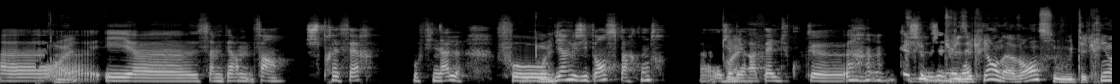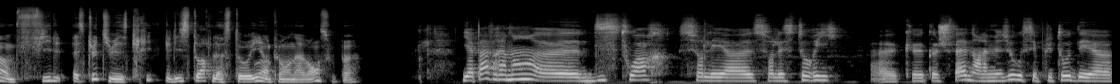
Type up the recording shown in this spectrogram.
Et ça me permet. Enfin, je préfère au final. Faut bien que j'y pense, par contre. Euh, j'ai des rappels du coup que, que je suis obligée tu les écris en avance ou t'écris un fil? Est-ce que tu écris l'histoire de la story un peu en avance ou pas? Il n'y a pas vraiment euh, d'histoire sur les, euh, sur les stories que, que, je fais dans la mesure où c'est plutôt des,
